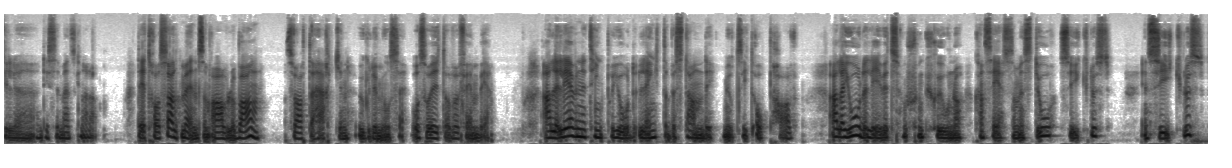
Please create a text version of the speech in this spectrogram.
til disse menneskene, da. Det er tross alt menn som avler barn, svarte herken Uglemose og så utover 5B. Alle levende ting på jord lengter bestandig mot sitt opphav. Alle jordelivets funksjoner kan ses som en stor syklus. En syklus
